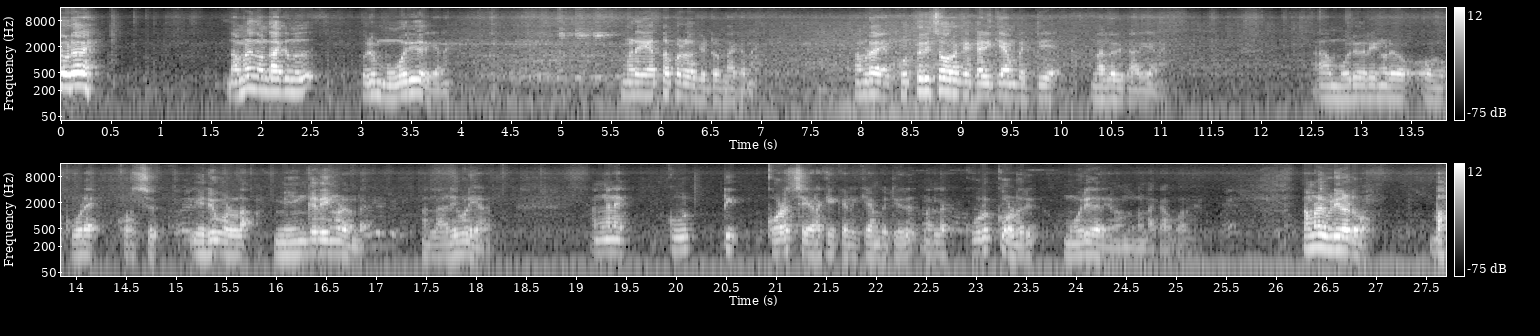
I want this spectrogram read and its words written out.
കൂട്ടുകാരെ. നമ്മളിന്ന് ഉണ്ടാക്കുന്നത് ഒരു മോര് കറിയാണ്. നമ്മുടെ ഏത്തപ്പഴമൊക്കെ ഇട്ട് ഉണ്ടാക്കുന്നത്. നമ്മുടെ കുത്തിരിച്ചോറൊക്കെ കഴിക്കാൻ പറ്റിയ നല്ലൊരു കറിയാണ്. ആ മോര് കറിയും കൂടെ കൂടെ കുറച്ച് എരിവുള്ള മീൻകറിയും കൂടെ ഉണ്ട്. നല്ല അടിപൊളിയാണ്. അങ്ങനെ കൂട്ടി കുഴച്ച് ഇടക്കി കഴിക്കാൻ പറ്റിയൊരു നല്ല കുറുക്കമുള്ളൊരു മോര് കറിയാണ് നമ്മൾ ഉണ്ടാക്കാൻ പോകുന്നത്. നമ്മുടെ വീഡിയോയിലോട്ട് പോവാം ബാ.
